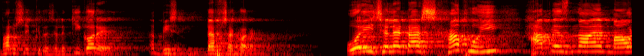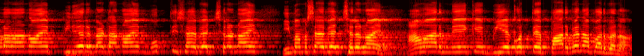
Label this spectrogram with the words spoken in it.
ভালো শিক্ষিত ছেলে। কি করে? ব্যবসা করে। ওই ছেলেটা সাফুই, হাফেজ নয়, মাওলানা নয়, পীরের বেটা নয়, মুফতি সাহেবের ছেলে নয়, ইমাম সাহেবের ছেলে নয়। আমার মেয়েকে বিয়ে করতে পারবে না পারবে না?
